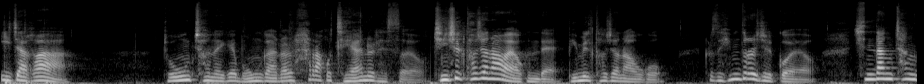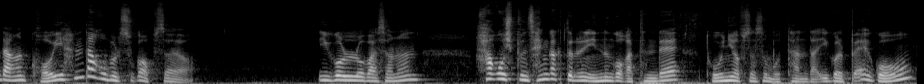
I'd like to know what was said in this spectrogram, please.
이자가 조홍천에게 뭔가를 하라고 제안을 했어요. 진실 터져 나와요. 근데 비밀 터져 나오고. 그래서 힘들어질 거예요. 신당 창당은 거의 한다고 볼 수가 없어요. 이걸로 봐서는 하고 싶은 생각들은 있는 것 같은데 돈이 없어서 못한다. 이걸 빼고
